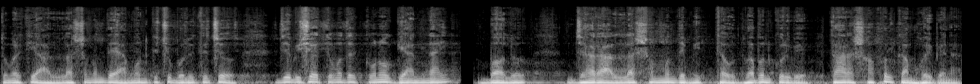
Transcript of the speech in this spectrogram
তোমরা কি আল্লাহ সম্বন্ধে এমন কিছু বলিতেছ, যে বিষয়ে তোমাদের কোনো জ্ঞান নাই? বলো, যাহারা আল্লাহ সম্বন্ধে মিথ্যা উদ্ভাবন করিবে, তাহারা সফল কাম হইবে না।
